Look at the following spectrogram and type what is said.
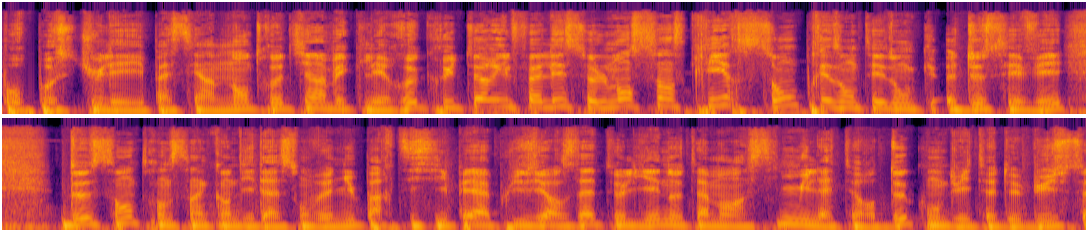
Pour postuler et passer un entretien avec les recruteurs, il fallait seulement s'inscrire sans présenter donc de CV. 235 candidats sont venus participer à plusieurs ateliers, notamment un simulateur de conduite de bus.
